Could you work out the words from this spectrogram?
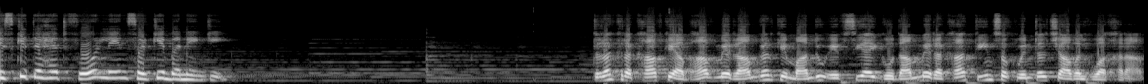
इसके तहत फोर लेन सड़कें बनेंगी। रख रखाव के अभाव में रामगढ़ के मांडू एफसीआई गोदाम में रखा 300 क्विंटल चावल हुआ खराब।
